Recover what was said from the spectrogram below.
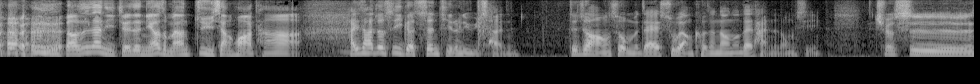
老师，那你觉得你要怎么样具象化它啊？还是它就是一个身体的旅程？这就好像是我们在素养课程当中在谈的东西。就是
